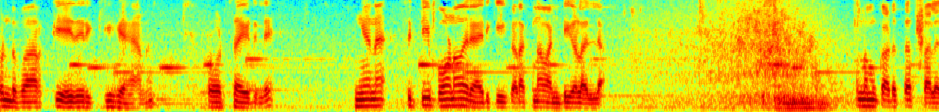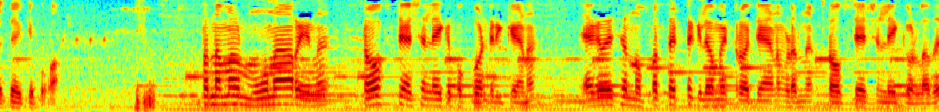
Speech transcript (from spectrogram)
കൊണ്ട് പാർക്ക് ചെയ്തിരിക്കുകയാണ് റോഡ് സൈഡിൽ ഇങ്ങനെ സിറ്റി പോണവരായിരിക്കും ഈ കിടക്കുന്ന വണ്ടികളെല്ലാം. നമുക്ക് അടുത്ത സ്ഥലത്തേക്ക് പോവാം. ഇപ്പം നമ്മൾ മൂന്നാറിൽ നിന്ന് ടോപ്പ് സ്റ്റേഷനിലേക്ക് പൊയ്ക്കൊണ്ടിരിക്കുകയാണ് ഏകദേശം മുപ്പത്തെട്ട് കിലോമീറ്റർ ഒറ്റയാണ് ഇവിടുന്ന് ടോപ്പ് സ്റ്റേഷനിലേക്കുള്ളത്.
